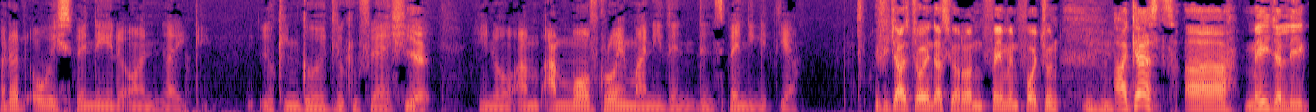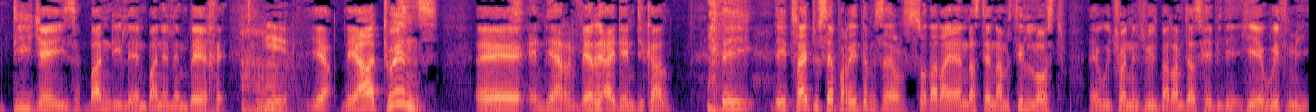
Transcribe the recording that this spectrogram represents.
but not always spending it on like looking good, looking flashy. Yeah. You know, I'm I'm more of growing money than than spending it. Yeah. If you just joined us, you are on Fame and Fortune. Mm-hmm. Our guests are Major League DJs Bandile and Banele Mbeche. Yeah. Yeah, they are twins, uh, and they are very identical. They they try to separate themselves so that I understand. I'm still lost uh, which one is which, but I'm just happy they're here with me.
